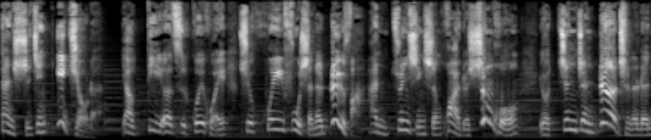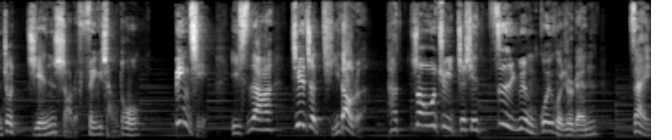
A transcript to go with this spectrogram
但时间一久了，要第二次归回去恢复神的律法和遵行神话语的生活，有真正热忱的人就减少了非常多，并且以斯拉接着提到了他招聚这些自愿归回的人，在。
